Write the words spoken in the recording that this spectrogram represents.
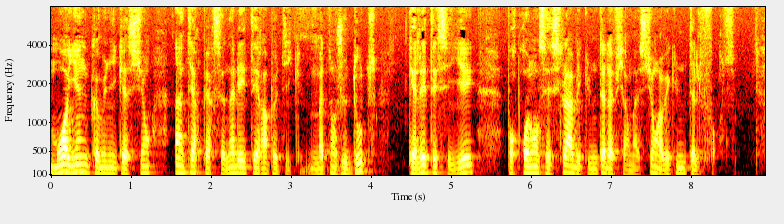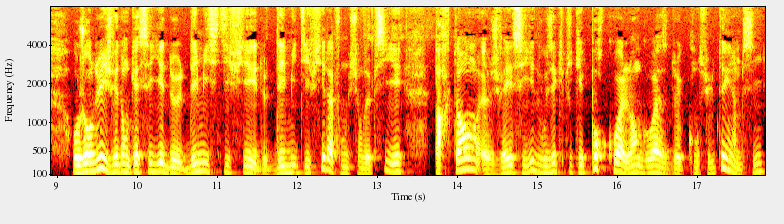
moyen de communication interpersonnelle et thérapeutique. Maintenant, je doute qu'elle ait essayé pour prononcer cela avec une telle affirmation, avec une telle force. Aujourd'hui, je vais donc essayer de démystifier et de démythifier la fonction de psy et partant, euh, je vais essayer de vous expliquer pourquoi l'angoisse de consulter un psy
